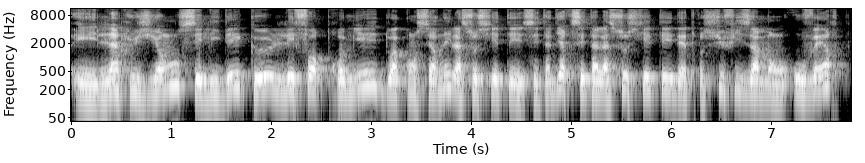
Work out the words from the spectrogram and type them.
Et l'inclusion, c'est l'idée que l'effort premier doit concerner la société, c'est-à-dire que c'est à la société d'être suffisamment ouverte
